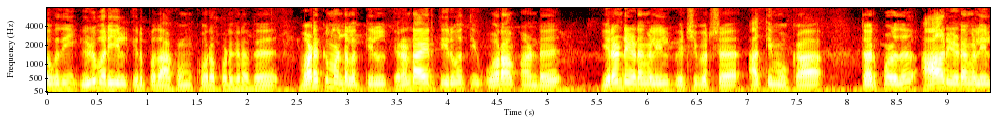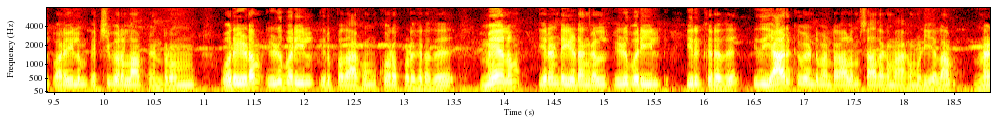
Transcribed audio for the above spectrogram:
தொகுதி இழுபறியில் இருப்பதாகவும் கூறப்படுகிறது. வடக்கு மண்டலத்தில் இரண்டாயிரத்தி இருபத்தி ஓராம் ஆண்டு இரண்டு இடங்களில் வெற்றி பெற்ற அதிமுக தற்பொழுது ஆறு இடங்களில் வரையிலும் வெற்றி பெறலாம் என்றும் ஒரு இடம் இழுபறியில் இருப்பதாகவும் கூறப்படுகிறது. மேலும் இரண்டு இடங்கள் இழுபறியில் இருக்கிறது. இது யாருக்கு வேண்டுமென்றாலும் சாதகமாக முடியலாம். நன்றி.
